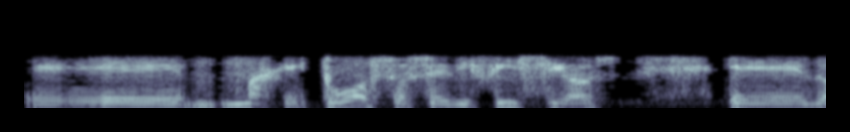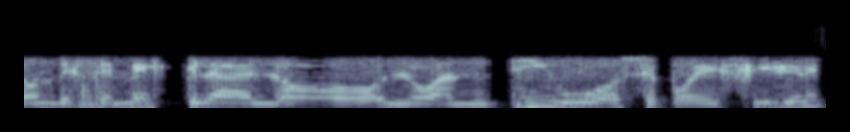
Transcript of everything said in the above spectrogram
eh, majestuosos edificios eh, donde se mezcla lo, lo antiguo, se puede decir,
